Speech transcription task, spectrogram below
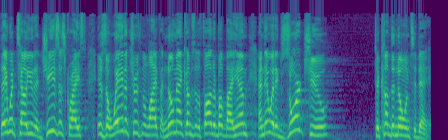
they would tell you that Jesus Christ is the way, the truth, and the life, and no man comes to the Father but by him, and they would exhort you to come to know him today.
